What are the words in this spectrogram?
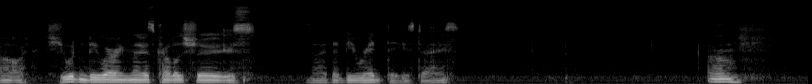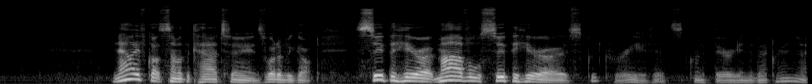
oh, she wouldn't be wearing those coloured shoes. No, they'd be red these days. Um, now we've got some of the cartoons. What have we got? Superhero, Marvel superheroes. Good grief, that's kind of buried in the background.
